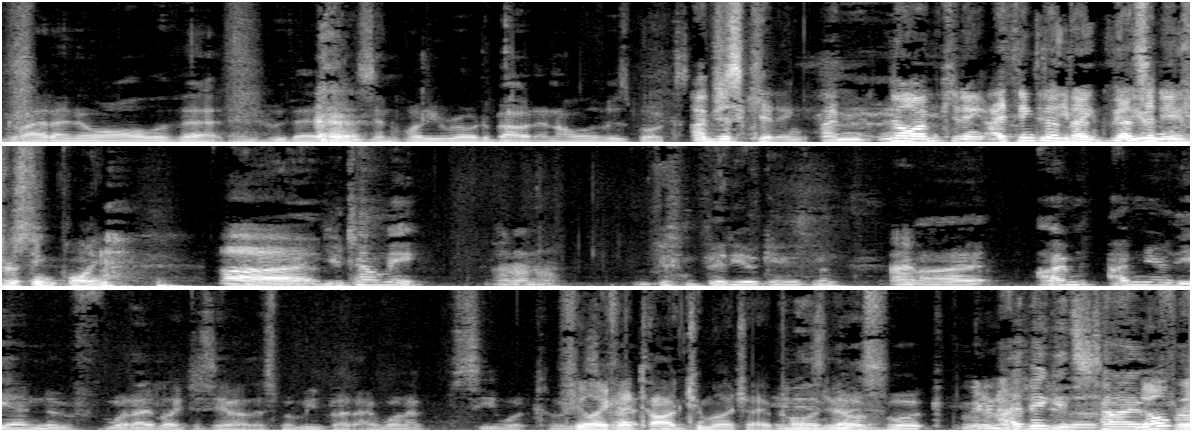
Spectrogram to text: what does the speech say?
Glad I know all of that and who that is and what he wrote about and all of his books. I'm just kidding. I'm no, I'm kidding. I think Did that, that that's video an games? interesting point. Uh, Uh, you tell me, I don't know. video gamesman. I'm- Uh, I'm I'm near the end of what I'd like to say about this movie, but I want to see what Cody. I feel like I talk too much. I in his apologize. notebook. We don't have I think it's that. time Nope, for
